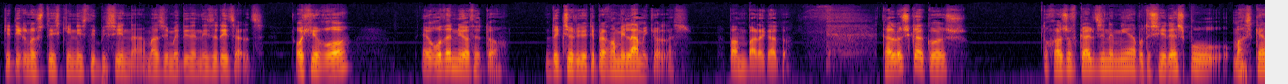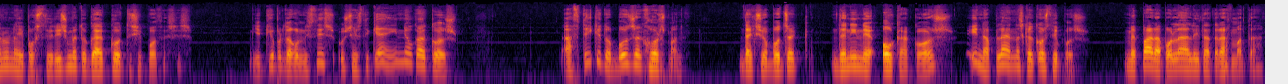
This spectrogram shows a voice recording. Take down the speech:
και τη γνωστή σκηνή στην πισίνα μαζί με την Denise Richards. Όχι εγώ, εγώ δεν υιοθετώ. Δεν ξέρω γιατί πράγμα μιλάμε κιόλας. Πάμε παρακάτω. Καλός ή κακός, το House of Cards είναι μία από τις σειρές που μας κάνουν να υποστηρίζουμε τον κακό της υπόθεσης. Γιατί ο πρωταγωνιστής ουσιαστικά είναι ο κακός. Αυτή και τον Bojack Horseman. Εντάξει, ο Bojack δεν είναι ο κακός, είναι απλά ένας κακός τύπος. Με πάρα πολλά αλήτα τραύματα.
